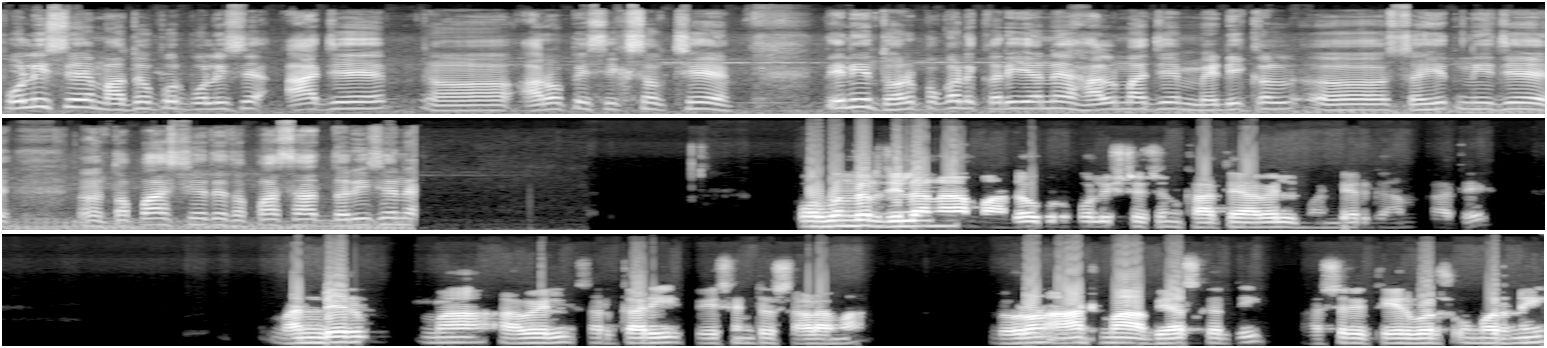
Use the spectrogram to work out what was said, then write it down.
પોલીસે, માધવપુર પોલીસે આ જે આરોપી શિક્ષક છે, તેની ધરપકડ કરી અને હાલમાં જે મેડિકલ સહિતની જે તપાસ છે, તે તપાસ હાથ ધરી છે ને પોરબંદર જિલ્લાના માધવપુર પોલીસ સ્ટેશન ખાતે આવેલ મંડેર ગામ ખાતે, મંડેરમાં આવેલ સરકારી પે સેન્ટર શાળામાં ધોરણ આઠમાં અભ્યાસ કરતી, આશરે તેર વર્ષ ઉંમરની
